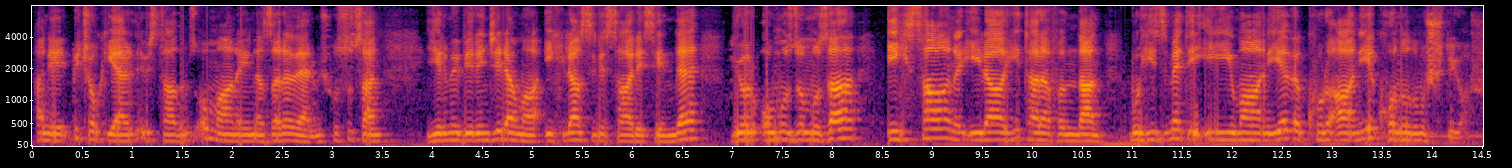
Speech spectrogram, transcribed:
hani birçok yerde üstadımız o manayı nazara vermiş. Hususan 21. lema İhlas Risalesi'nde diyor omuzumuza ihsan-ı ilahi tarafından bu hizmeti imaniye ve Kur'aniye konulmuş diyor.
